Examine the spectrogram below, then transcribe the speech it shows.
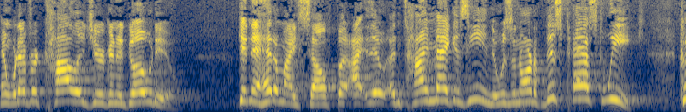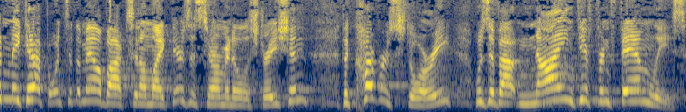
and whatever college you're going to go to. Getting ahead of myself, but I, in Time Magazine, there was an article this past week couldn't make it up. I went to the mailbox and I'm like, there's a sermon illustration. The cover story was about nine different families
